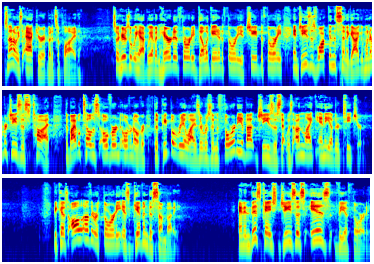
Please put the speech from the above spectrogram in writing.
It's not always accurate, but it's applied. So here's what we have we have inherited authority, delegated authority, achieved authority. And Jesus walked in the synagogue, and whenever Jesus taught, the Bible tells us over and over and over, the people realized there was an authority about Jesus that was unlike any other teacher. Because all other authority is given to somebody. And in this case, Jesus is the authority.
